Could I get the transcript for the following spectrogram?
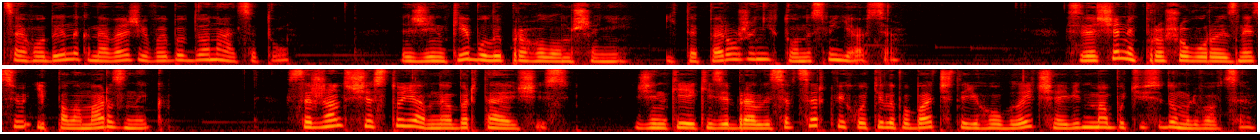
Це годинник на вежі вибив дванадцяту. Жінки були приголомшені, і тепер уже ніхто не сміявся. Священик пройшов у ризницю, і паламар зник. Сержант ще стояв, не обертаючись. Жінки, які зібралися в церкві, хотіли побачити його обличчя, і він, мабуть, усвідомлював це.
